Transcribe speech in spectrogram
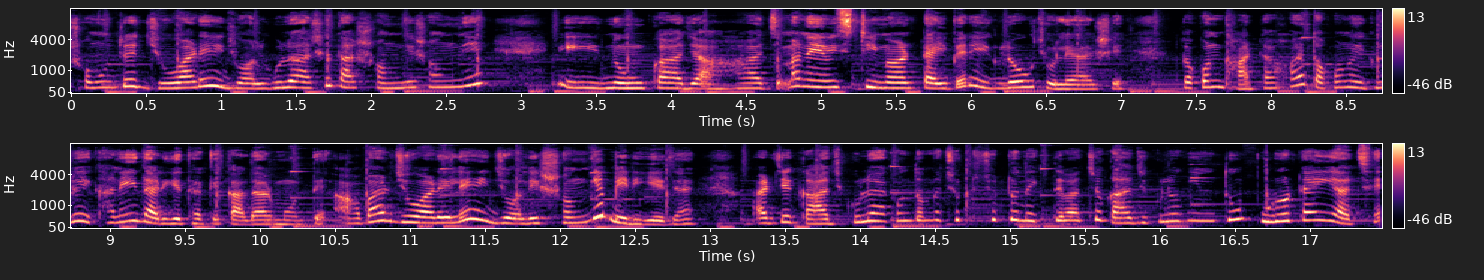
সমুদ্রের জোয়ারে এই জলগুলো আসে, তার সঙ্গে সঙ্গে এই নৌকা, জাহাজ মানে ওই স্টিমার টাইপের এগুলোও চলে আসে। যখন ভাটা হয়, তখন ওইগুলো এখানেই দাঁড়িয়ে থাকে কাদার মধ্যে। আবার জোয়ার এলে এই জলের সঙ্গে বেরিয়ে যায়। আর যে গাছগুলো এখন তোমরা ছোট্ট ছোট্ট দেখতে পাচ্ছ, গাছগুলো কিন্তু পুরোটাই আছে,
